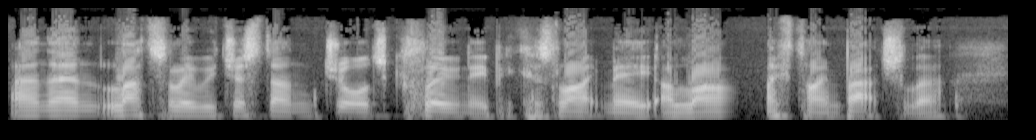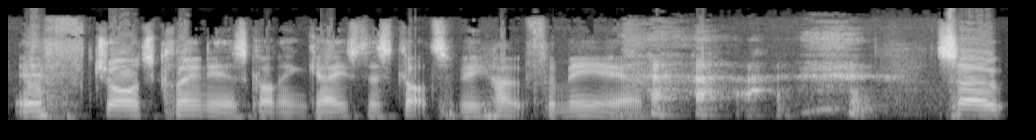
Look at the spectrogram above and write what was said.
and then latterly we've just done George Clooney because, like me, a lifetime bachelor. If George Clooney has got engaged, there's got to be hope for me here. so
